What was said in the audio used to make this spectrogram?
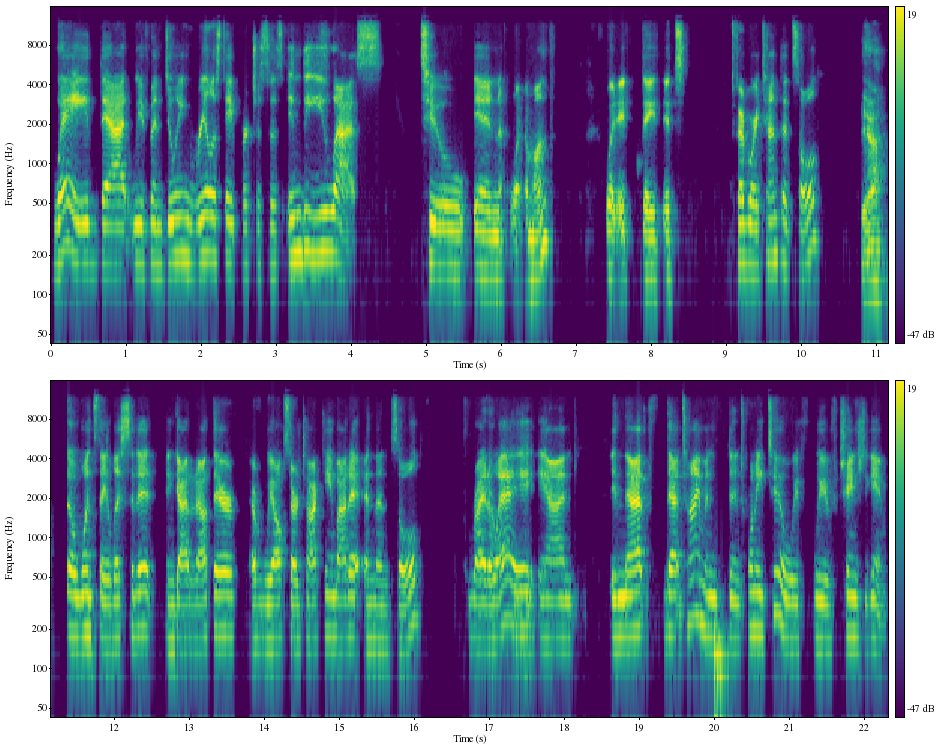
way that we've been doing real estate purchases in the US to in what a month? What it they it's February 10th it sold. Yeah. So once they listed it and got it out there, we all started talking about it and then sold right away. Mm-hmm. And in that that time in, in 22, we've we've changed the game.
